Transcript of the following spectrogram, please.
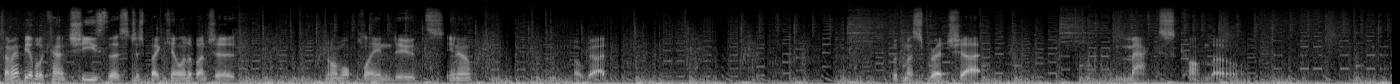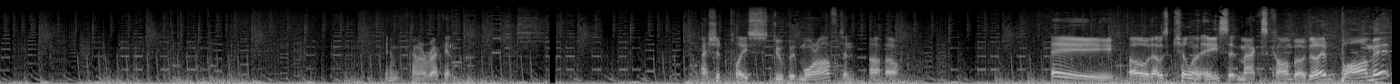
So I might be able to kind of cheese this just by killing a bunch of normal plain dudes, you know? Oh god. With my spread shot. Max combo. I'm kind of wrecking. I should play stupid more often. Uh-oh. Hey! Oh, that was killing ace at max combo. Did I bomb it?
